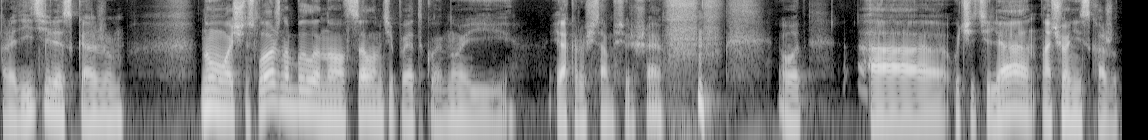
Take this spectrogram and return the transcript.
Родители, скажем, ну, очень сложно было, но в целом, типа, я такой, ну и я, короче, сам все решаю. вот. А учителя, а что они скажут?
